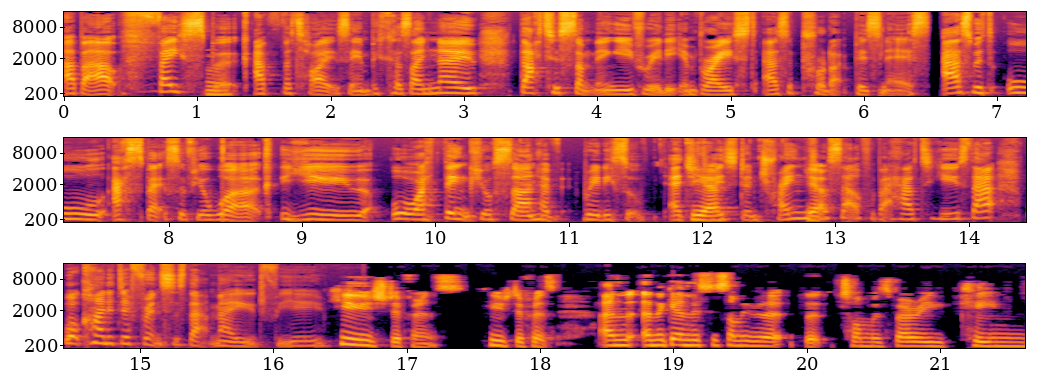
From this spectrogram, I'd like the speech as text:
about Facebook mm. advertising because I know that is something you've really embraced as a product business. As with all aspects of your work, you or I think your son have really sort of educated yeah. and trained yeah. yourself about how to use that. What kind of difference has that made for you? Huge difference. Huge difference. And and again, this is something that, that Tom was very keen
